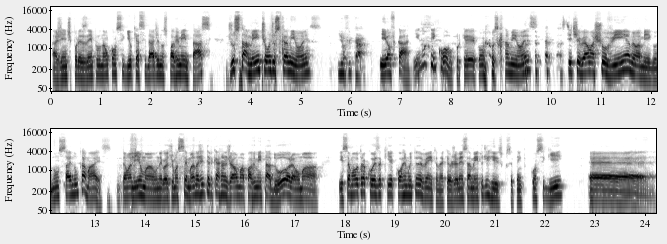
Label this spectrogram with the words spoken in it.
a gente, por exemplo, não conseguiu que a cidade nos pavimentasse justamente onde os caminhões iam ficar iam ficar. E não tem como, porque com os caminhões, se tiver uma chuvinha, meu amigo, não sai nunca mais. Então ali uma, um negócio de uma semana a gente teve que arranjar uma pavimentadora, uma. Isso é uma outra coisa que ocorre muito no evento, né? Que é o gerenciamento de risco. Você tem que conseguir é,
